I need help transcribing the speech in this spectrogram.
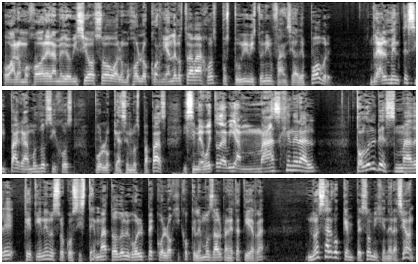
o a lo mejor era medio vicioso, o a lo mejor lo corrían de los trabajos, pues tú viviste una infancia de pobre. Realmente sí pagamos los hijos por lo que hacen los papás. Y si me voy todavía más general, todo el desmadre que tiene nuestro ecosistema, todo el golpe ecológico que le hemos dado al planeta Tierra, no es algo que empezó mi generación.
